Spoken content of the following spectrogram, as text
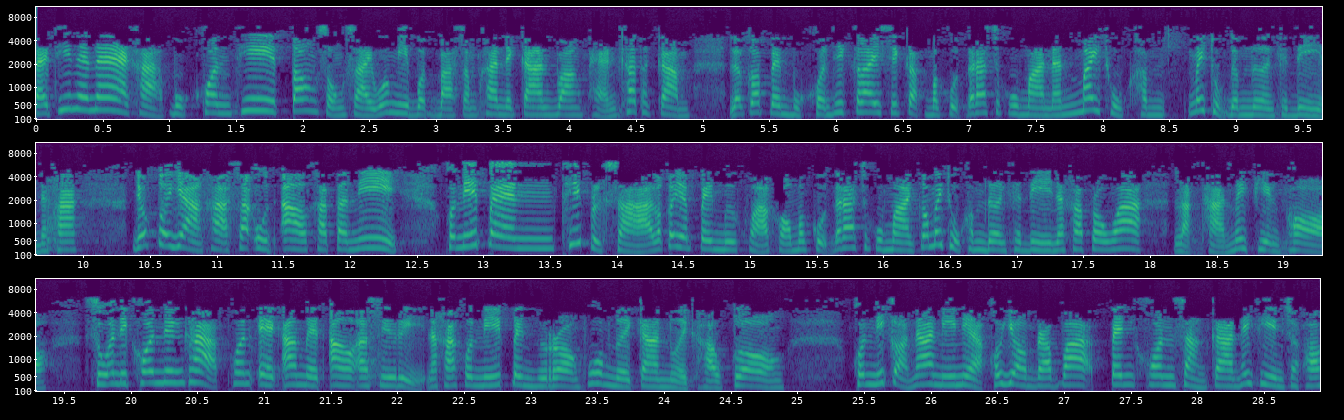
แต่ที่แน่ ๆ ค่ะ บุคคลที่ต้องสงสัยว่ามีบทบาทสำคัญในการวางแผนฆาตกรรม แล้วก็เป็นบุคคลที่ใกล้ชิดกับมกุฎราชกุมารนั้นไม่ถูกไม่ถูกดำเนินคดีนะคะ ยกตัวอย่างค่ะซาอุดอัลคาตานีคนนี้เป็นที่ปรึกษาแล้วก็ยังเป็นมือขวาของมกุฎราชกุมารก็ไม่ถูกคำเดินคดีนะคะ เพราะว่าหลักฐานไม่เพียงพอ ส่วนอีกคนนึงค่ะพลเอกอาเมดอัลอาซิรินะคะ คนนี้เป็นรองผู้อำนวยการหน่วยข่าวกรองคนนี้ก่อนหน้านี้เนี่ยเขายอมรับว่าเป็นคนสั่งการให้ทีมเฉพาะ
